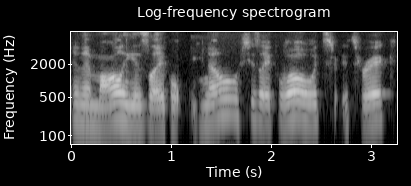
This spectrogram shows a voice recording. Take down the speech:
and then Molly is like, you know, she's like, whoa, it's it's Rick,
